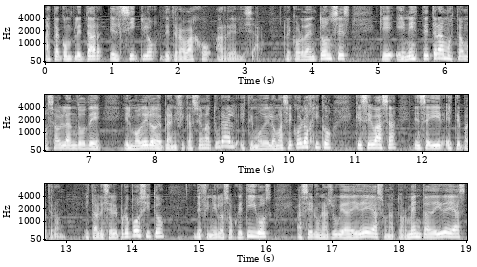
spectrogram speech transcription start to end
hasta completar el ciclo de trabajo a realizar. Recordá entonces que en este tramo estamos hablando de el modelo de planificación natural, este modelo más ecológico que se basa en seguir este patrón, establecer el propósito, definir los objetivos, hacer una lluvia de ideas, una tormenta de ideas,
